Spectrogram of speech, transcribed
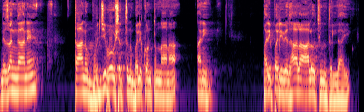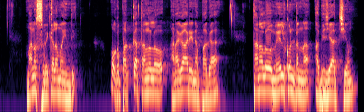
నిజంగానే తాను బుజ్జి భవిష్యత్తును బలికొంటున్నానా అని పరిపరి విధాల ఆలోచనలు దుల్లాయి. మనస్సు వికలమైంది. ఒక పక్క తనలో అణగారిన పగ తనలో మేల్కొంటున్న అభిజాత్యం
